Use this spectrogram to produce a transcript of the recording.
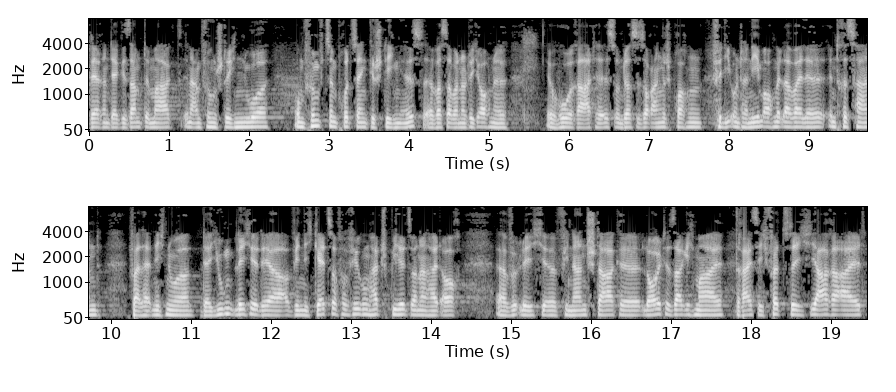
während der gesamte Markt in Anführungsstrichen nur um 15 Prozent gestiegen ist, äh, was aber natürlich auch eine äh, hohe Rate ist. Und hast es auch angesprochen, für die Unternehmen auch mittlerweile interessant, weil halt nicht nur der Jugendliche, der wenig Geld zur Verfügung hat, spielt, sondern halt auch wirklich finanzstarke Leute, sage ich mal, 30, 40 Jahre alt,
